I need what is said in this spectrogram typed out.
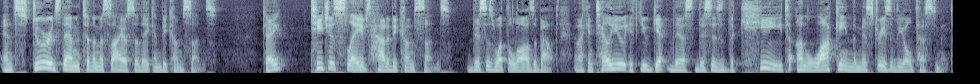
and stewards them to the Messiah so they can become sons. Okay? Teaches slaves how to become sons. This is what the law is about. And I can tell you, if you get this, this is the key to unlocking the mysteries of the Old Testament.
